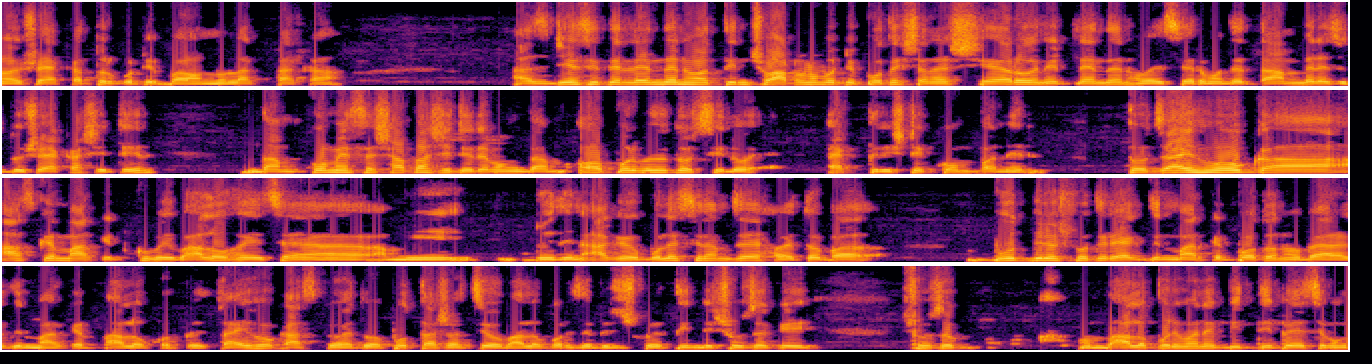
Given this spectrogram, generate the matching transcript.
নয়শো একাত্তর কোটি বাউন্ন লাখ টাকা। আজ ডিএসসি তে লেনদেন হওয়া তিনশো আটানব্বইটি প্রতিষ্ঠানের শেয়ার ইউনিট লেনদেন হয়েছে, এর মধ্যে দাম বেড়েছে দুশো একাশিটির, দাম কমেছে সাতাশিটির এবং দাম অপরিবর্তিত ছিল একত্রিশটি কোম্পানির। তো যাই হোক আজকে মার্কেট খুবই ভালো হয়েছে। আমি দুই দিন আগেও বলেছিলাম যে হয়তো বা বুধ বৃহস্পতির একদিন মার্কেট পতন হবে আর একদিন মার্কেট ভালো করবে। যাই হোক, আজকে হয়তো প্রত্যাশার চেয়েও ভালো করেছে, বিশেষ করে তিনটি সূচকেই সূচক ভালো পরিমাণে বৃদ্ধি পেয়েছে এবং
